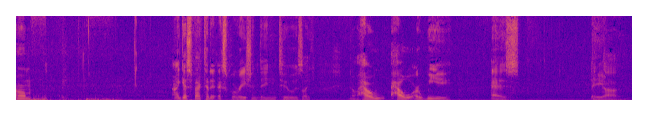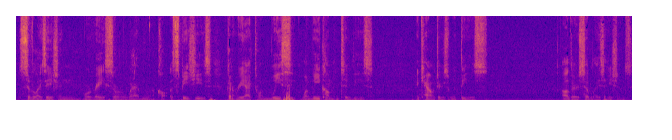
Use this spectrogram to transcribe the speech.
Um, I guess back to the exploration thing too is like you know how how are we as a uh, civilization or race or whatever you want to call it, a species gonna react when we see when we come into these encounters with these other civilizations?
